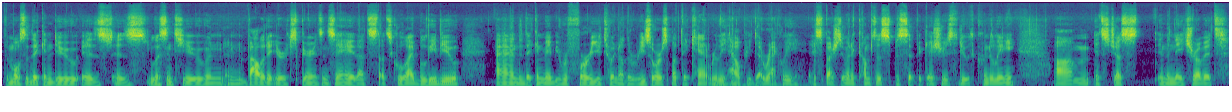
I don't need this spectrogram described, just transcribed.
The most that they can do is is listen to you and, and validate your experience and say, hey, that's that's cool, I believe you, and they can maybe refer you to another resource, but they can't really help you directly, especially when it comes to specific issues to do with Kundalini. Um, it's just in the nature of it.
